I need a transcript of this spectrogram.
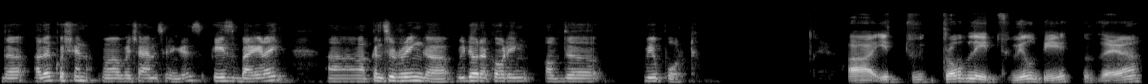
the other question uh, which I'm saying is, is BiDi uh, considering uh, video recording of the viewport? Uh, it probably it will be there.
